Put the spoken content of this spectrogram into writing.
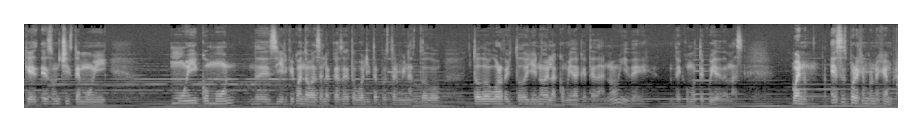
Que es un chiste muy, muy común de decir que cuando vas a la casa de tu abuelita pues terminas todo, todo gordo y todo lleno de la comida que te da, ¿no? Y de, cómo te cuida y demás. Bueno, ese es por ejemplo un ejemplo.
